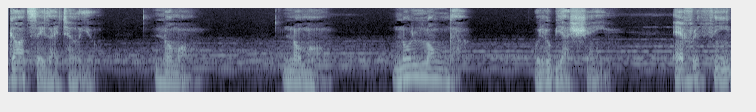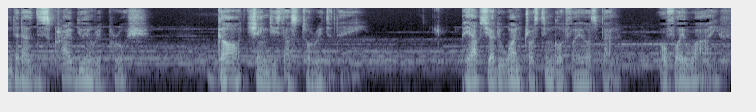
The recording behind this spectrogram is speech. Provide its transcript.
God says, I tell you, no more, no more, no longer will you be ashamed. Everything that has described you in reproach, God changes that story today. Perhaps you are the one trusting God for a husband or for a wife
